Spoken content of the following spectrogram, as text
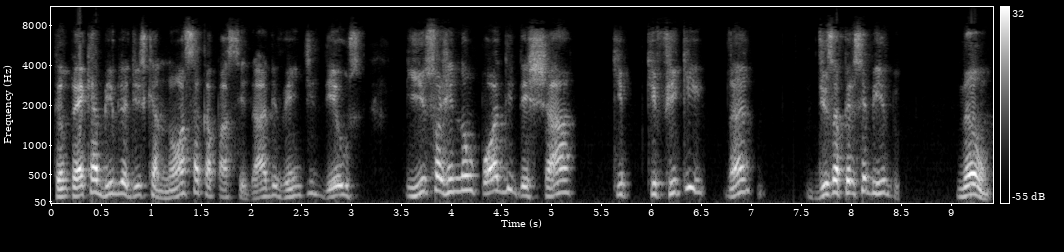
Tanto é que a Bíblia diz que a nossa capacidade vem de Deus. E isso a gente não pode deixar que, que fique né, desapercebido. Não.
